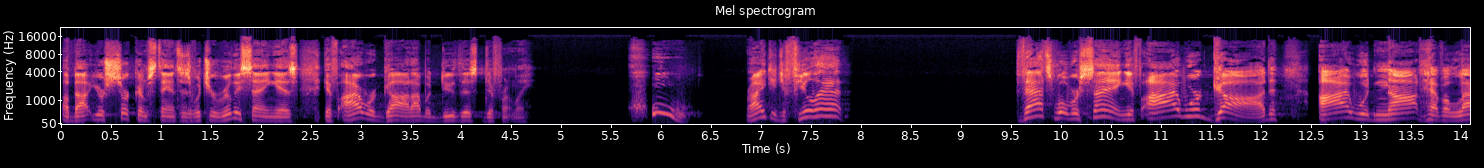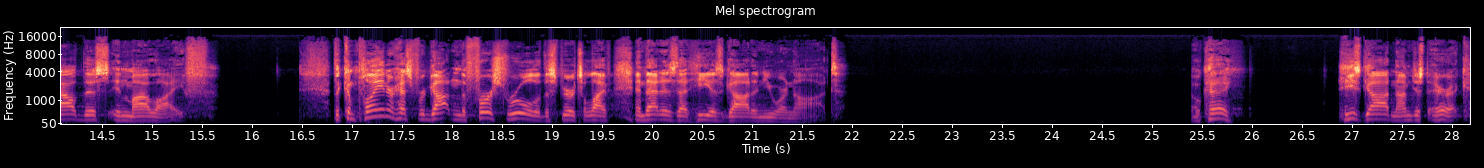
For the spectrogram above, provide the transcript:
about your circumstances, what you're really saying is, if I were God, I would do this differently. Whew. Right? Did you feel that? That's what we're saying. If I were God, I would not have allowed this in my life. The complainer has forgotten the first rule of the spiritual life, and that is that he is God and you are not. Okay. He's God and I'm just Eric.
